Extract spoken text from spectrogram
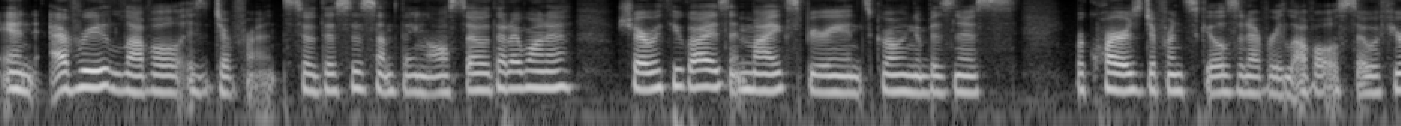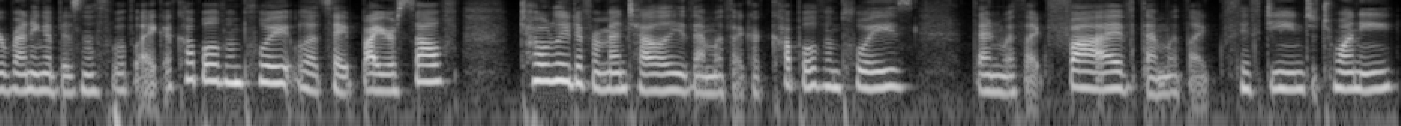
And every level is different. So, this is something also that I want to share with you guys. In my experience, growing a business, requires different skills at every level. So if you're running a business with like a couple of employees, let's say by yourself, totally different mentality than with like a couple of employees, then with like five, then with like 15 to 20.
